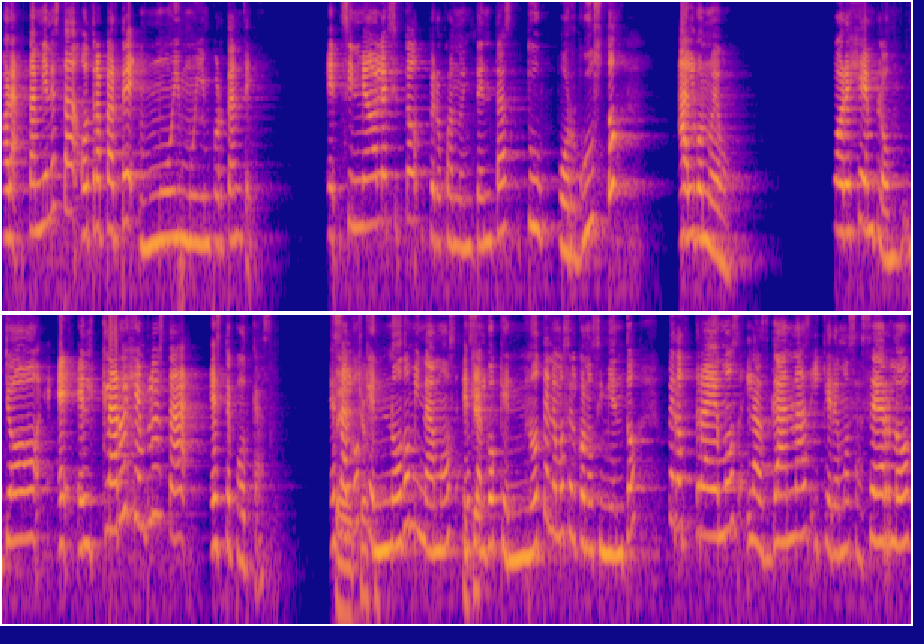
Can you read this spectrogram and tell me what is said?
Ahora, también está otra parte muy, muy importante. Eh, sin miedo al éxito, pero cuando intentas tú por gusto algo nuevo. Por ejemplo, yo, eh, el claro ejemplo está este podcast. Es algo que no dominamos, es algo que no tenemos el conocimiento, pero traemos las ganas y queremos hacerlo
